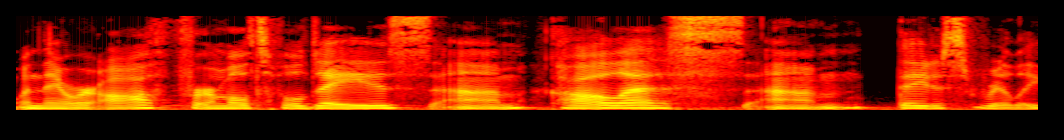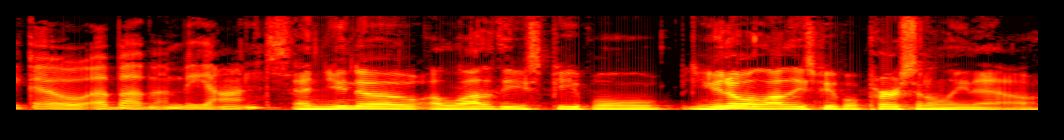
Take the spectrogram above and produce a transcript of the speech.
when they were off for multiple days, um, call us. Um, they just really go above and beyond. And you know a lot of these people. You know a lot of these people personally now.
